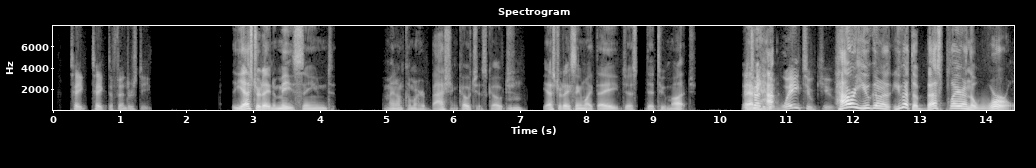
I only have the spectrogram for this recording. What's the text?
take take defenders deep. Yesterday to me seemed, man, I'm coming here bashing coaches, coach. Mm-hmm. Yesterday seemed like they just did too much. They I tried mean, to how, get way too cute. how are you going to, you got the best player in the world.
